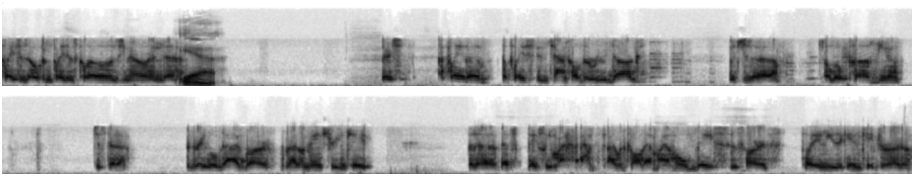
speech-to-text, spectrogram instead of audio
places open, places close. You know, and uh, Yeah. there's I play at a, a place in town called the Rude Dog, which is a a little pub, you know, just a a great little dive bar right on Main Street in Cape. But uh, that's basically my I would call that my home base as far as playing music in Cape Girardeau.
